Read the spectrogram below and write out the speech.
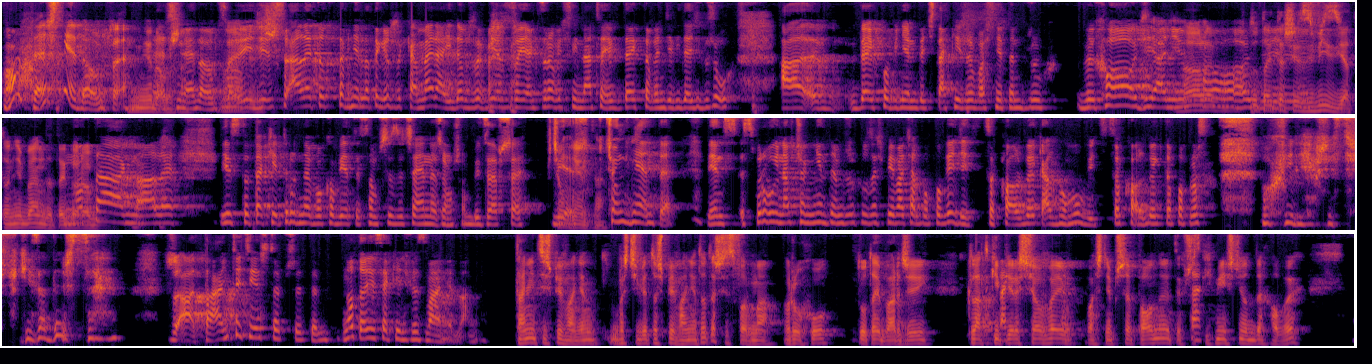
O, też niedobrze. Niedobrze. Też niedobrze. No, widzisz, ale to pewnie dlatego, że kamera i dobrze wiesz, że jak zrobisz inaczej wdech, to będzie widać brzuch, a wdech powinien być taki, że właśnie ten brzuch wychodzi, a nie no, ale wchodzi. Tutaj też jest wizja, to nie będę tego no robił. No tak, no ale jest to takie trudne, bo kobiety są przyzwyczajone, że muszą być zawsze wciągnięte. Wiesz, wciągnięte. Więc spróbuj na wciągniętym brzuchu zaśpiewać albo powiedzieć cokolwiek, albo mówić cokolwiek, to po prostu po chwili już jesteś w takiej zadyszce, że a tańczyć jeszcze przy tym, no to jest jakieś wyzwanie dla mnie. Taniec i śpiewanie, właściwie to śpiewanie to też jest forma ruchu, tutaj bardziej klatki tak. piersiowej, właśnie przepony, tych wszystkich tak. mięśni oddechowych.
